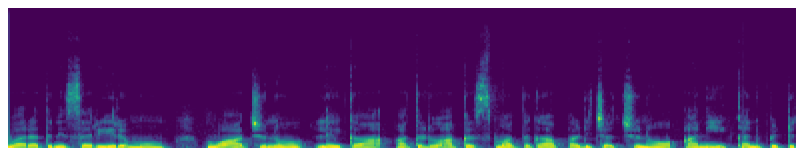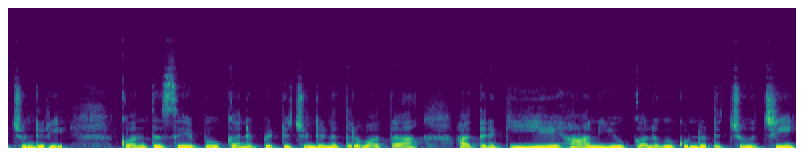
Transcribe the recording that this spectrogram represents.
వారతని శరీరము వాచునో లేక అతడు అకస్మాత్తుగా పడిచచ్చునో అని కనిపెట్టుచుండిరి. కొంతసేపు కనిపెట్టుచుండిన తరువాత అతనికి ఏ హానియు కలుగకుండట చూచి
